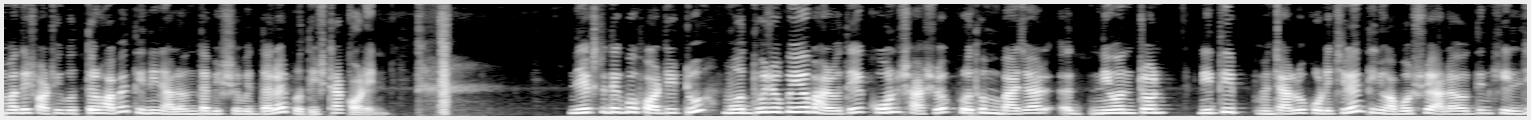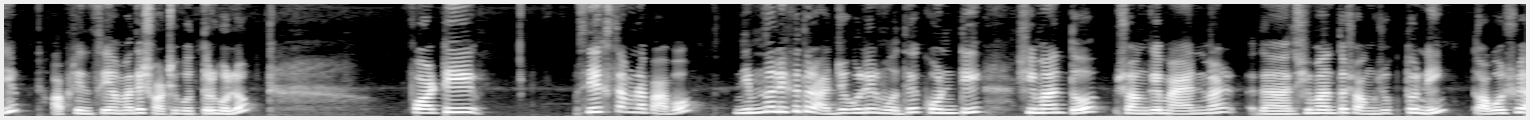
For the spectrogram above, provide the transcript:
আমাদের সঠিক উত্তর হবে, তিনি নালন্দা বিশ্ববিদ্যালয় প্রতিষ্ঠা করেন। নেক্সট দেখব ফর্টি টু মধ্যযুগীয় ভারতে কোন শাসক প্রথম বাজার নিয়ন্ত্রণ নীতি চালু করেছিলেন? তিনি অবশ্যই আলাউদ্দিন খিলজি। অপশন সি আমাদের সঠিক উত্তর হলো ফর্টি সিক্স আমরা পাবো। নিম্নলিখিত রাজ্যগুলির মধ্যে কোনটি সীমান্ত সঙ্গে মায়ানমার সীমান্ত সংযুক্ত নেই? তো অবশ্যই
